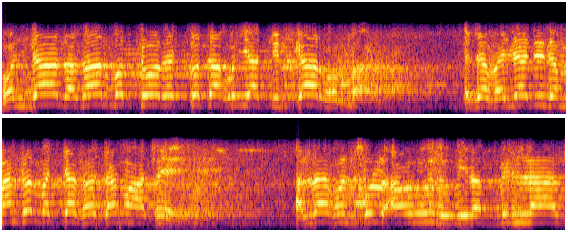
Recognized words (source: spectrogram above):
পঞ্চাশ হাজার বছর এক কথা কইয়া চিৎকার করবা এটা ভাইলা দিতে মানুষের বাচ্চা শয়তানও আছে আল্লাহ এখন কুল আউযু বিরাব্বিন নাস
